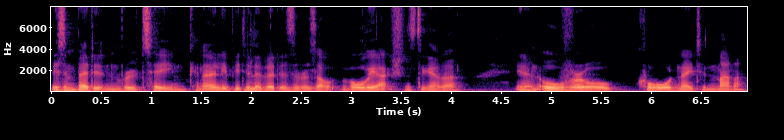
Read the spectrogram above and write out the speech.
is embedded in routine, can only be delivered as a result of all the actions together in an overall coordinated manner.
